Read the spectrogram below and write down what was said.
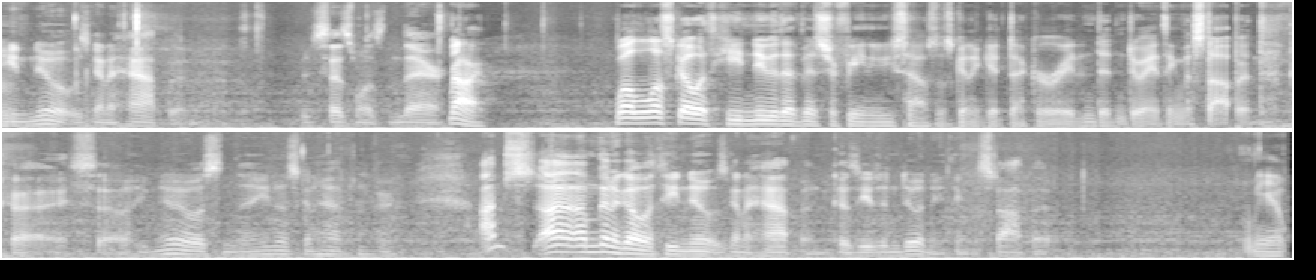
he knew it was going to happen. It says wasn't there. All right. Well, let's go with he knew that Mr. Feeny's house was going to get decorated and didn't do anything to stop it. Okay, so he knew it wasn't. He knew it was going to happen. I'm I, going to go with he knew it was going to happen because he didn't do anything to stop it. Yep.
